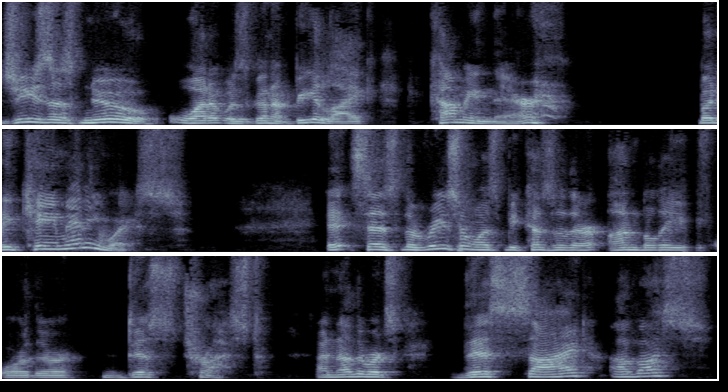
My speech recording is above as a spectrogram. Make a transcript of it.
Jesus knew what it was going to be like coming there, but he came anyways it says the reason was because of their unbelief or their distrust. In other words, this side of us,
